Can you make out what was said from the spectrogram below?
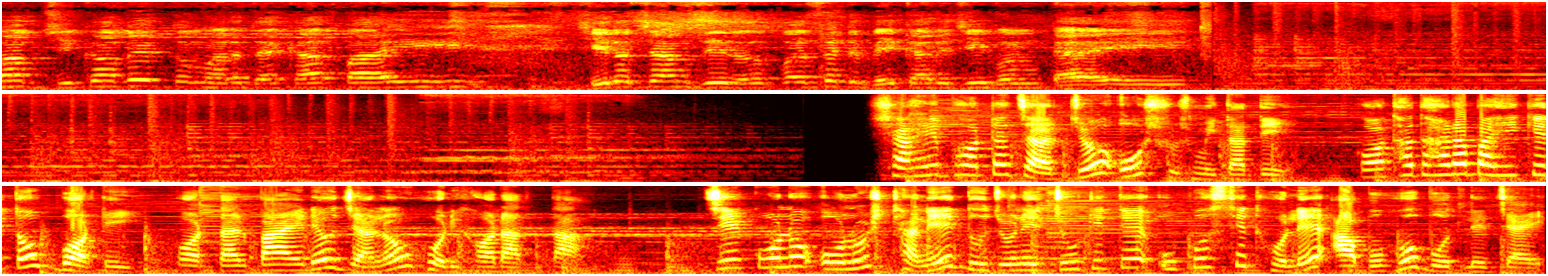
ভাবছি কবে তোমার দেখা পাই? ছিল চাম জিরো পার্সেন্ট বেকার জীবনটাই। সাহেব ভট্টাচার্য ও সুস্মিতা দে। কথা ধারাবাহিকে তো বটেই, পর্দার বাইরেও যেন হরিহর আত্মা। যে কোনো অনুষ্ঠানে দুজনের জুটিতে উপস্থিত হলে আবহ বদলে যায়।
